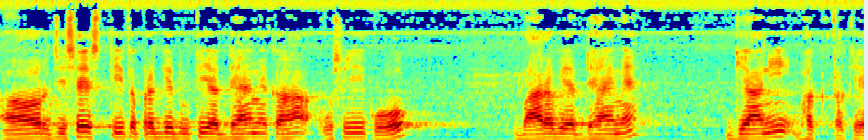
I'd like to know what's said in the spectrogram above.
और जिसे स्थित प्रज्ञ द्वितीय अध्याय में कहा, उसी को बारहवें अध्याय में ज्ञानी भक्त के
